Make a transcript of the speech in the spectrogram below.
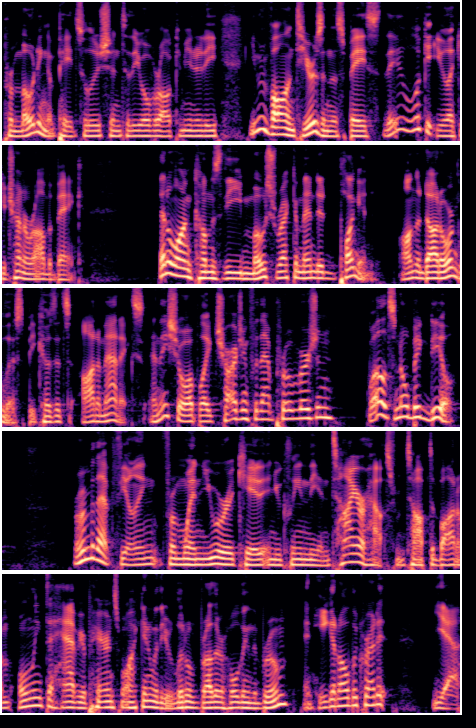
promoting a paid solution to the overall community, even volunteers in the space, they look at you like you're trying to rob a bank. Then along comes the most recommended plugin on the .org list because it's Automattic, and they show up like charging for that pro version. Well, it's no big deal. Remember that feeling from when you were a kid and you cleaned the entire house from top to bottom only to have your parents walk in with your little brother holding the broom and he got all the credit? Yeah,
